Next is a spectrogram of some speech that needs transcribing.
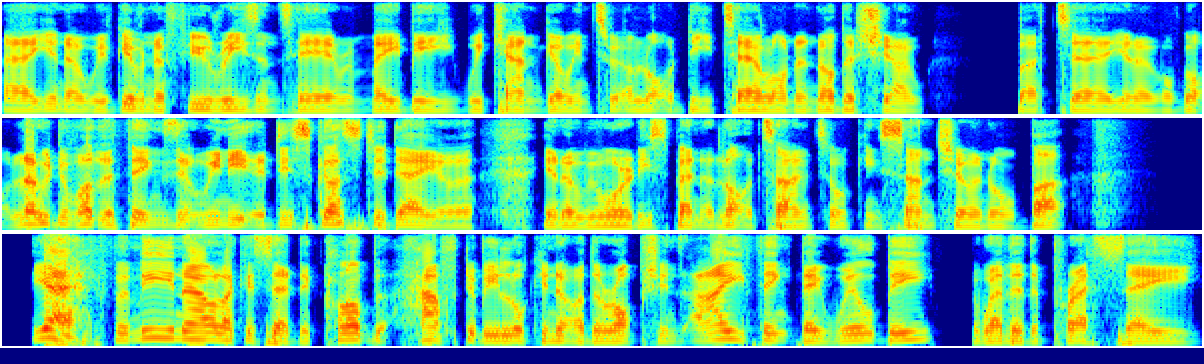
uh, you know, we've given a few reasons here, and maybe we can go into a lot of detail on another show. But uh, you know, I've got a load of other things that we need to discuss today. Or you know, we've already spent a lot of time talking Sancho and all. But yeah, for me now, like I said, the club have to be looking at other options. I think they will be. Whether the press say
